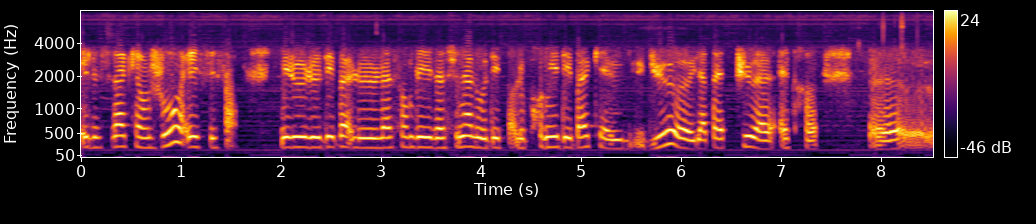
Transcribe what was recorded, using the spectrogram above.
et le Sénat 15 jours et c'est ça. Mais le, le débat, le- l'Assemblée nationale au départ, le premier débat qui a eu lieu, euh, il n'a pas pu euh, être euh, euh,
